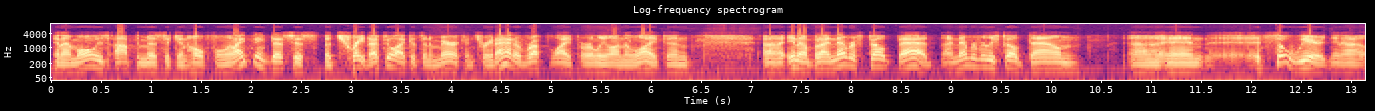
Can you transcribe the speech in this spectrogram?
and I'm always optimistic and hopeful. And I think that's just a trait. I feel like it's an American trait. I had a rough life early on in life, and uh, you know, but I never felt bad. I never really felt down. Uh, and it's so weird, you know.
